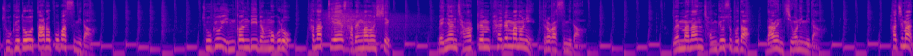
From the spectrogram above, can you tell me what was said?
조교도 따로 뽑았습니다. 조교 인건비 명목으로 한 학기에 400만 원씩 매년 장학금 800만 원이 들어갔습니다. 웬만한 정교수보다 나은 지원입니다. 하지만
